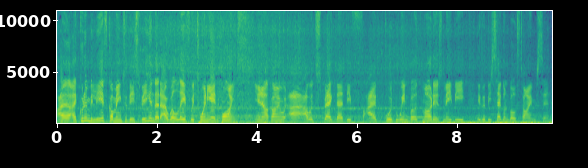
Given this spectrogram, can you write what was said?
I, I couldn't believe coming to this weekend that I will leave with 28 points. You know, coming, I, I would expect that if I could win both motors, maybe it could be second both times. And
